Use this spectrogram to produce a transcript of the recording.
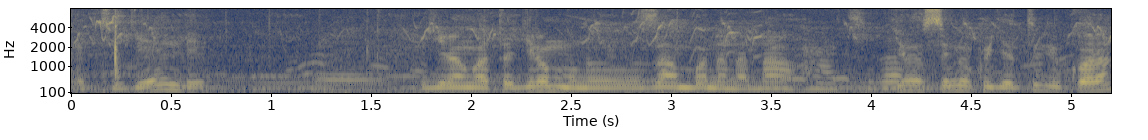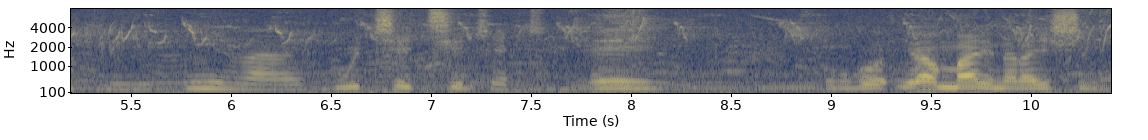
reka tugende kugira ngo hatagira umuntu uzambonana nawe. Byose ni ukujya tubikora bucece. Cece Eh, ubwo iriya mari narayishimye.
